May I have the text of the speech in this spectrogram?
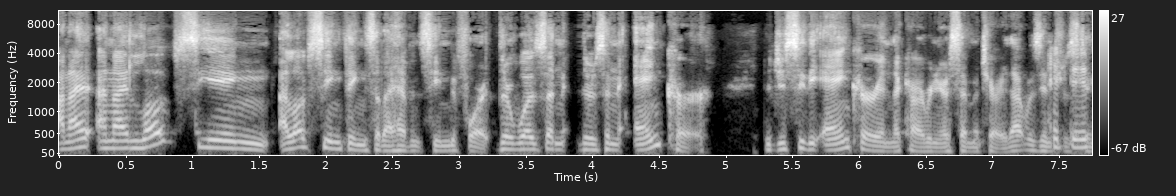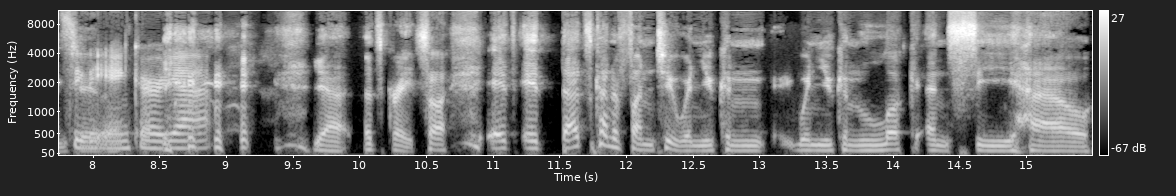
and I and I love seeing I love seeing things that I haven't seen before. There was an there's an anchor. Did you see the anchor in the Carbonear Cemetery? That was interesting. I did see too. the anchor. Yeah, yeah, that's great. So it it that's kind of fun too when you can when you can look and see how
